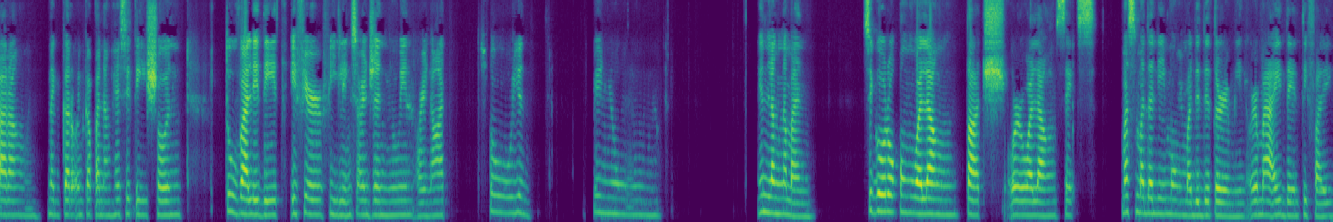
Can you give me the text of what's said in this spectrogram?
parang nagkaroon ka pa ng hesitation to validate if your feelings are genuine or not. So, yun. Yun yung, yun lang naman. Siguro kung walang touch or walang sex, mas madali mong madedetermine or ma-identify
